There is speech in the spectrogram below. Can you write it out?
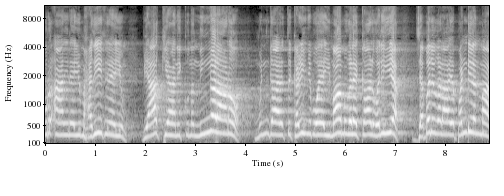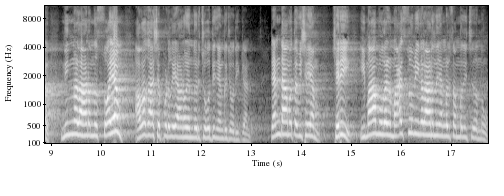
ഖുർആാനിനെയും ഹദീസിനെയും വ്യാഖ്യാനിക്കുന്ന നിങ്ങളാണോ? മുൻകാലത്ത് കഴിഞ്ഞുപോയ ഇമാമുകളെക്കാൾ വലിയ ജബലുകളായ പണ്ഡിതന്മാർ നിങ്ങളാണെന്ന് സ്വയം അവകാശപ്പെടുകയാണോ എന്നൊരു ചോദ്യം ഞങ്ങൾക്ക് ചോദിക്കാണ്ട് രണ്ടാമത്തെ വിഷയം ശരി ഇമാമുകൾ മാസൂമികളാണെന്ന് ഞങ്ങൾ സമ്മതിച്ചു തന്നു.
